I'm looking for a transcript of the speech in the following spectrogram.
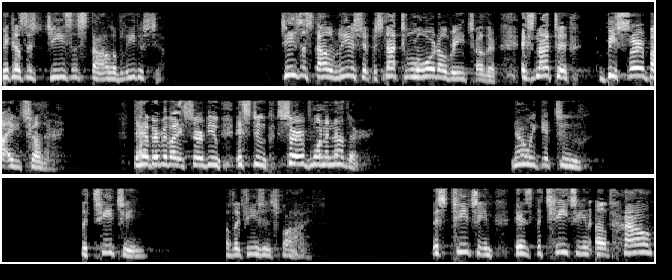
Because it's Jesus' style of leadership. Jesus' style of leadership is not to lord over each other. It's not to be served by each other. To have everybody serve you. is to serve one another. Now we get to the teaching of Ephesians 5. This teaching is the teaching of how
